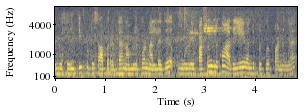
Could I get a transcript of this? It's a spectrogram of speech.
நம்ம ஹெல்த்தி ஃபுட்டு சாப்பிட்றது தான் நம்மளுக்கும் நல்லது. உங்களுடைய பசங்களுக்கும் அதையே வந்து ப்ரிஃபர் பண்ணுங்கள்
